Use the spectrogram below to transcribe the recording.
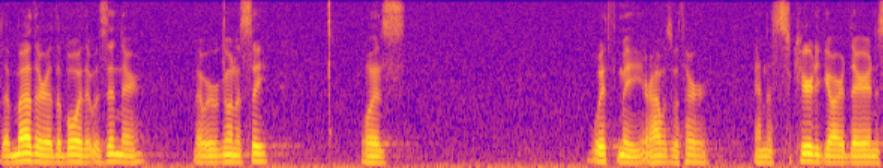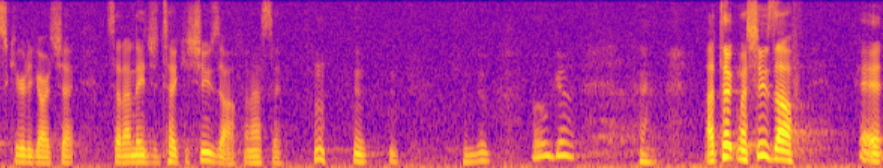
the mother of the boy that was in there that we were going to see was with me, or I was with her, and the security guard there in the security guard check said, "I need you to take your shoes off," and I said. oh God. I took my shoes off, and,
